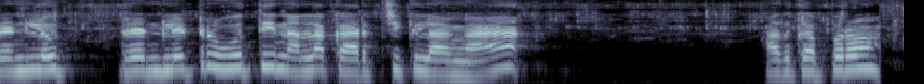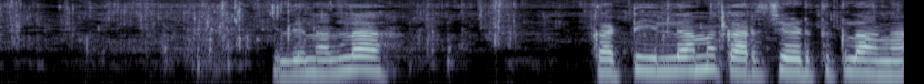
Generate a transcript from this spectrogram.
ரெண்டு லிட் ரெண்டு லிட்ரு ஊற்றி நல்லா கரைச்சிக்கலாங்க. அதுக்கப்புறம் இது நல்லா கட்டி இல்லாமல் கரைச்சி எடுத்துக்கலாங்க.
